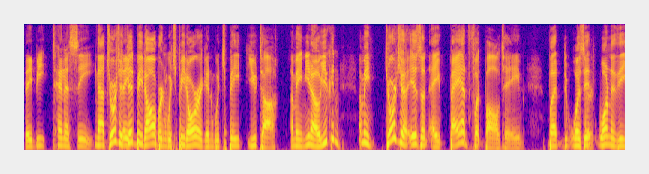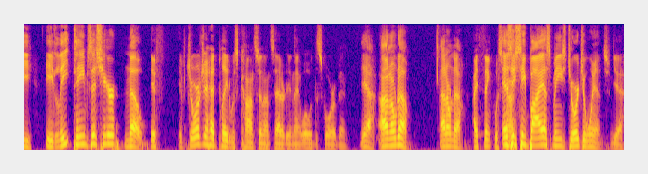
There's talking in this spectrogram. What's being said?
They beat Tennessee. Now Georgia They- did beat Auburn, which beat Oregon, which beat Utah. I mean, you know, you can. I mean, Georgia isn't a bad football team, but was it one of the elite teams this year? No. If if Georgia had played Wisconsin on Saturday night, what would the score have been? Yeah, I don't know. I don't know. I think Wisconsin. SEC bias means Georgia wins. Yeah,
